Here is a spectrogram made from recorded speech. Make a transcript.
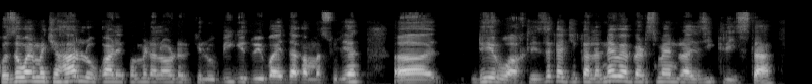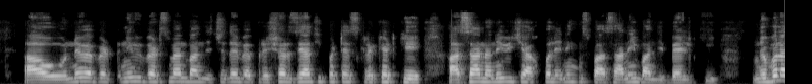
خو زه وایم چې هر لوبغاړی په میډل آرډر کې لوبیږي دوی باید دغه مسولیت ډیر واخلي ځکه چې کله نوی بیټسمن راځي کریز ته او نوې بیټ نوې بیټسمن باندې چې د به پریشر زیاتی په ټیسټ کرکټ کې اسانه نه وی چې خپل اننګز په اسانۍ باندې بیلډ کی نو بل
